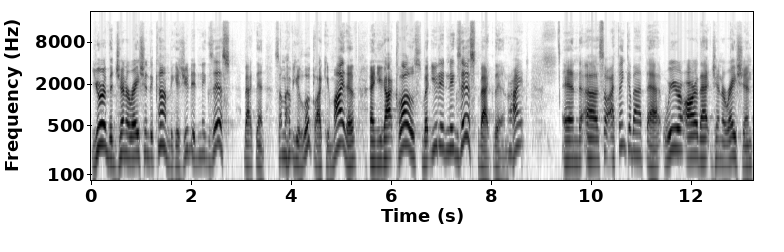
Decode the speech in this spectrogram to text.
You're the generation to come because you didn't exist back then. Some of you look like you might have, and you got close, but you didn't exist back then, right? And uh, so I think about that. We are that generation,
